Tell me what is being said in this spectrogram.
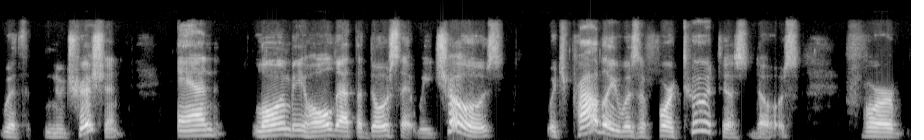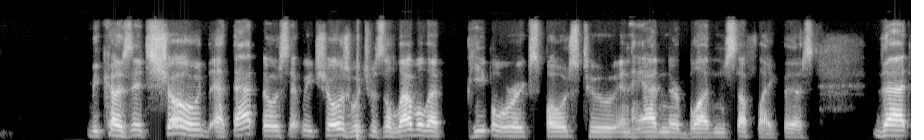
with nutrition. And lo and behold, at the dose that we chose, which probably was a fortuitous dose for because it showed at that dose that we chose, which was the level that people were exposed to and had in their blood and stuff like this, that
